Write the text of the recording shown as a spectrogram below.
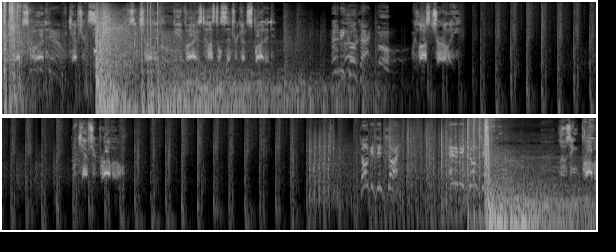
Bring up, squad. We captured C. Losing Charlie. Be advised, hostile sentry gun spotted. Enemy contact. We lost Charlie. We captured Bravo. Target in sight. Enemy contact. Losing Bravo.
